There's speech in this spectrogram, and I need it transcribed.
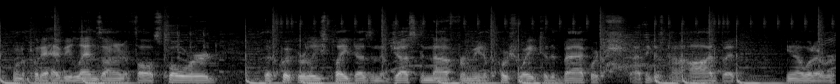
I wanna put a heavy lens on it, it falls forward. The quick release plate doesn't adjust enough for me to push weight to the back, which I think is kind of odd, but you know, whatever.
